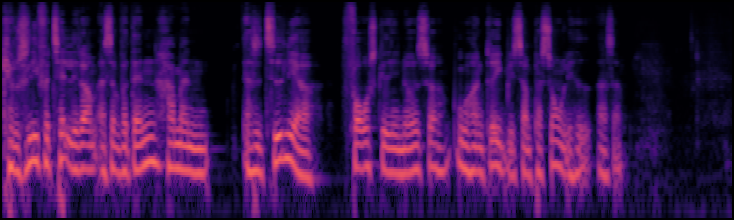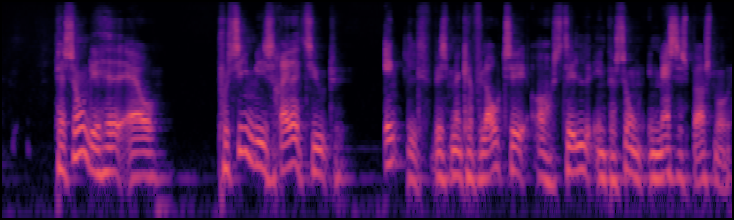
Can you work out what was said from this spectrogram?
kan du så lige fortælle lidt om, altså hvordan har man altså tidligere forsket i noget så uhåndgribeligt som personlighed? Altså? Personlighed er jo på sin vis relativt enkelt, hvis man kan få lov til at stille en person en masse spørgsmål,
